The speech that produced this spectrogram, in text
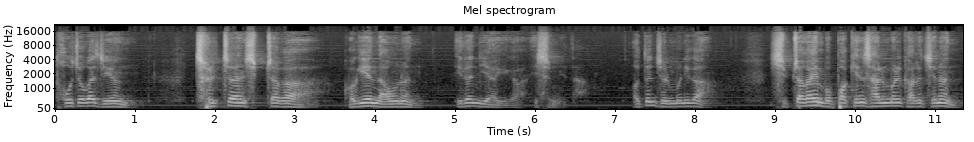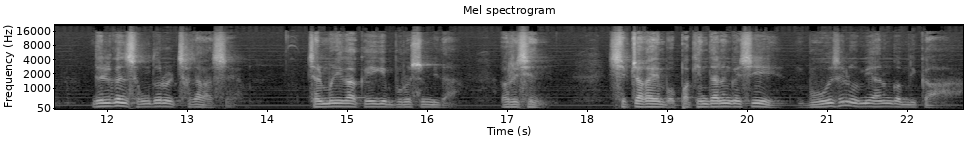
토조가 지은 철저한 십자가 거기에 나오는 이런 이야기가 있습니다. 어떤 젊은이가 십자가에 못 박힌 삶을 가르치는 늙은 성도를 찾아갔어요. 젊은이가 그에게 물었습니다. 어르신, 십자가에 못 박힌다는 것이 무엇을 의미하는 겁니까?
